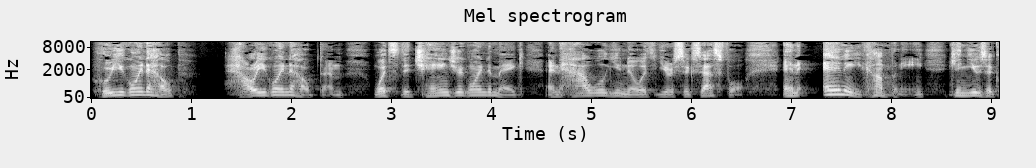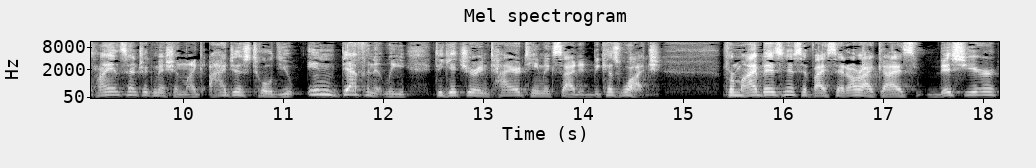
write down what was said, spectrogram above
Who are you going to help? How are you going to help them? What's the change you're going to make? And how will you know if you're successful? And any company can use a client centric mission like I just told you indefinitely to get your entire team excited. Because watch, for my business, if I said, all right, guys, this year,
